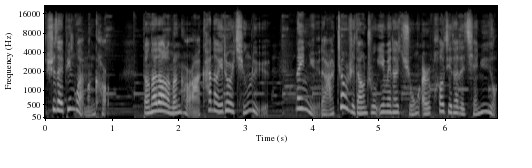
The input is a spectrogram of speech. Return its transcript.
是在宾馆门口。等他到了门口啊，看到一对情侣，那女的啊，正是当初因为他穷而抛弃他的前女友。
